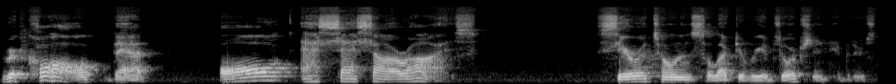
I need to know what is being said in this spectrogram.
recall that all SSRIs, serotonin selective reabsorption inhibitors,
